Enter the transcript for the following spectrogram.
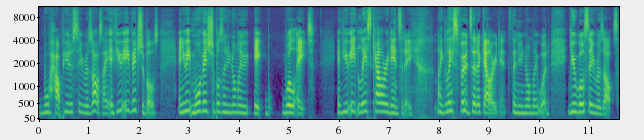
will help you to see results. Like, if you eat vegetables and you eat more vegetables than you normally eat, will eat, if you eat less calorie density, like less foods that are calorie dense than you normally would, you will see results.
